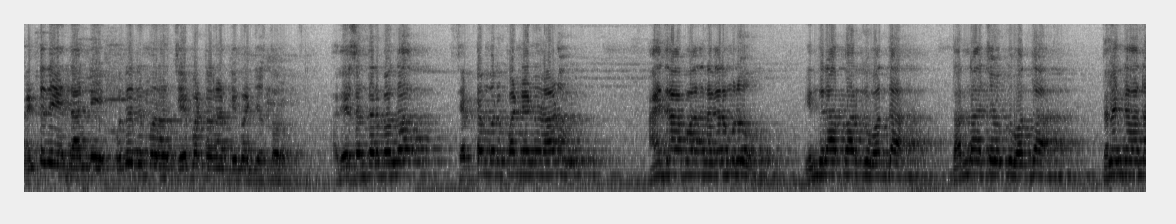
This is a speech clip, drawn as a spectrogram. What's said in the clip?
వెంటనే దాన్ని పునర్నిర్మాణం చేపట్టాలని డిమాండ్ చేస్తారు. అదే సందర్భంగా సెప్టెంబర్ పన్నెండు నాడు హైదరాబాద్ నగరంలో ఇందిరా పార్క్ వద్ద ధర్నా చౌక్ వద్ద తెలంగాణ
